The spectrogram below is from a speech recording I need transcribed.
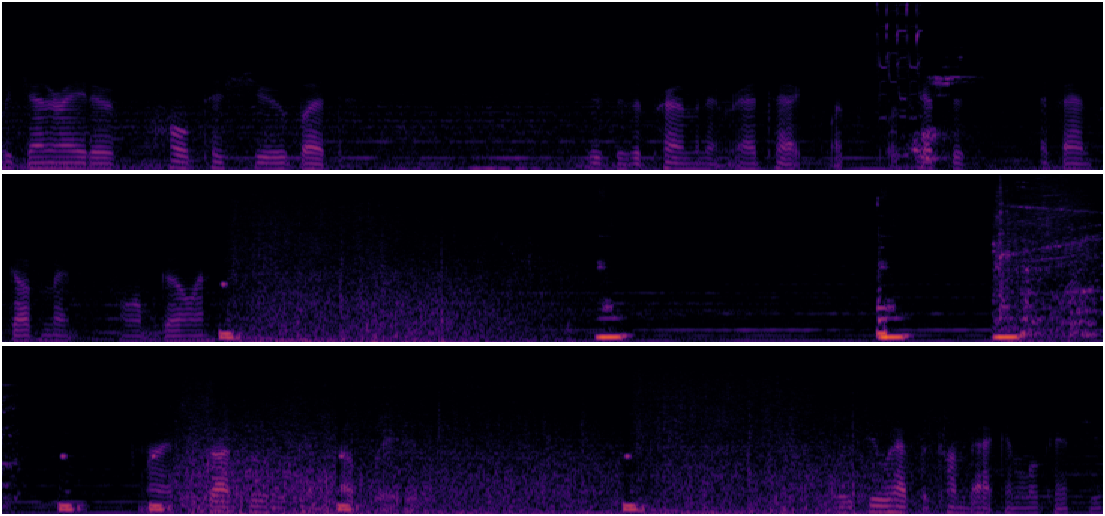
Regenerative hull tissue, but this is a permanent red tech. Let's let's get this advanced government form going. Come back and look at you.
